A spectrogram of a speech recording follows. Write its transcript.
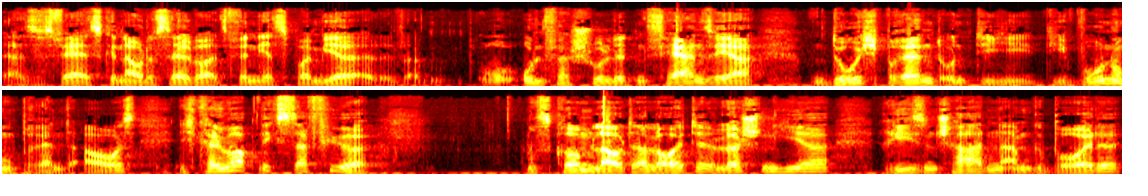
also es wäre jetzt genau dasselbe, als wenn jetzt bei mir äh, unverschuldeten Fernseher durchbrennt und die, die Wohnung brennt aus. Ich kann überhaupt nichts dafür. Es kommen lauter Leute, löschen hier, Riesenschaden am Gebäude.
